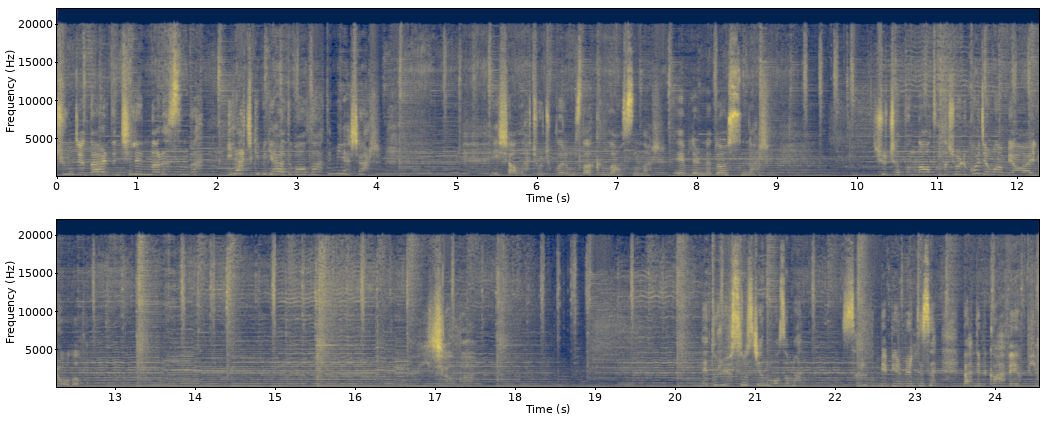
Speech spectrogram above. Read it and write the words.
şunca derdin çilenin arasında ilaç gibi geldi vallahi değil mi Yaşar? İnşallah çocuklarımız da akıllansınlar, evlerine dönsünler. Şu çatının altında şöyle kocaman bir aile olalım. Duruyorsunuz canım o zaman? Sarılın bir birbirinize. Ben de bir kahve yapayım.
